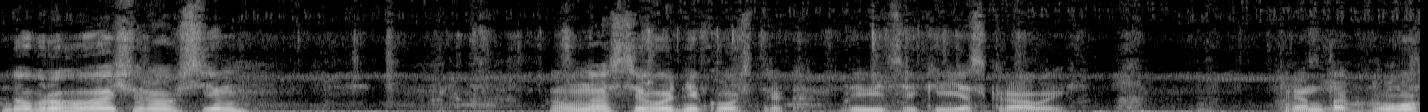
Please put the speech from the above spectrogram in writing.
Доброго вечора всім. А у нас сьогодні кострик. Дивіться, який яскравий. Прям так ох.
